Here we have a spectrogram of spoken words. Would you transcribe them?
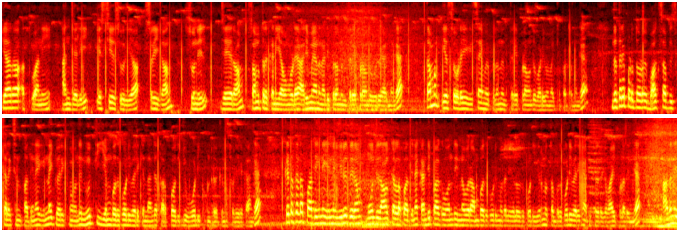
கியாரா அத்வானி அஞ்சலி எஸ் ஏ சூர்யா ஸ்ரீகாந்த் சுனில் ஜெயராம் சமுத்திரக்கனி அவங்களுடைய அருமையான நடிப்பில் வந்து இந்த திரைப்படம் வந்து உருவாயிருந்துங்க. தமன் எஸ்ஸோடைய இசையமைப்பில் வந்து இந்த திரைப்படம் வந்து வடிவமைக்கப்பட்டிருந்துங்க. இந்த திரைப்படத்தோட பாக்ஸ் ஆஃபீஸ் கலெக்ஷன் பார்த்தீங்கன்னா இன்றைக்கு வரைக்கும் வந்து நூற்றி எண்பது கோடி வரைக்கும் தாங்க தற்போதைக்கு ஓடிக்கொண்டிருக்குன்னு சொல்லியிருக்காங்க. கிட்டத்தட்ட பார்த்தீங்கன்னா இன்னும் இரு தினம் மூன்று நாட்களில் பார்த்தீங்கன்னா கண்டிப்பாக வந்து இன்னும் ஒரு ஐம்பது கோடி முதல் எழுபது கோடி இருநூத்தம்பது கோடி வரைக்கும் அடிக்கிறதுக்கு வாய்ப்பு உள்ளதுங்க அதனை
